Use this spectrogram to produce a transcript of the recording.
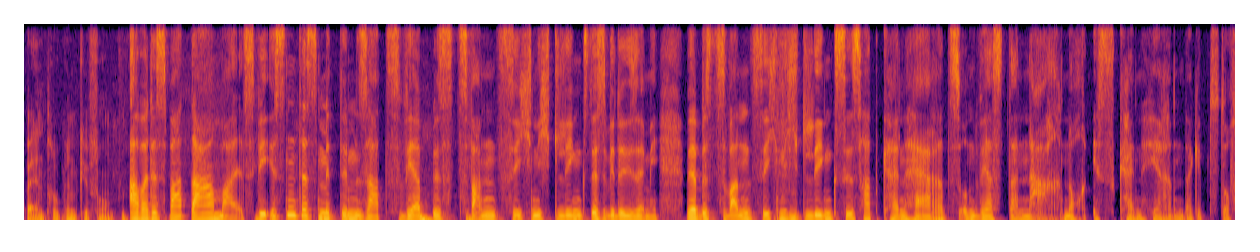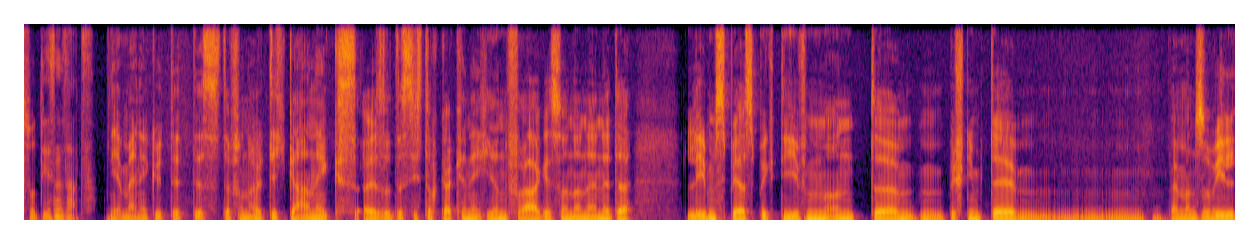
beeindruckend gefunden. Aber das war damals. Wie ist denn das mit dem Satz, wer bis 20 nicht links, das ist wieder die Semi, wer bis 20 nicht hm. links ist, hat kein Herz und wer es danach noch ist, kein Hirn. Da gibt es doch so diesen Satz. Ja, meine Güte, das, davon halte ich gar nichts. Also das ist doch gar keine Hirnfrage, sondern eine der Lebensperspektiven und ähm, bestimmte, wenn man so will,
